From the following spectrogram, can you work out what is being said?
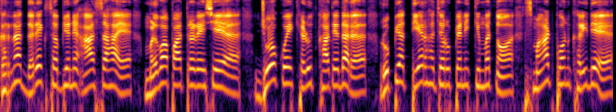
ઘરના દરેક સભ્યને આ સહાય મળવાપાત્ર રહેશે. જો કોઈ ખેડૂત ખાતેદાર રૂપિયા તેર હજાર રૂપિયાની કિંમતનો સ્માર્ટફોન ખરીદે,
